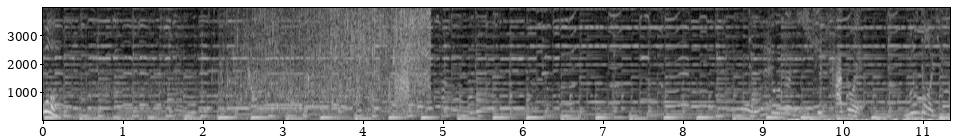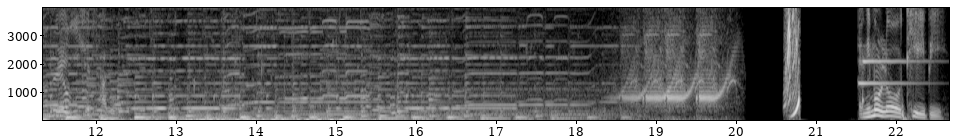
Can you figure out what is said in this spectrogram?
우와. 온도는 24도예요. 물 온도가 24도예요? 네, 24도. 애니몰로 TV.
